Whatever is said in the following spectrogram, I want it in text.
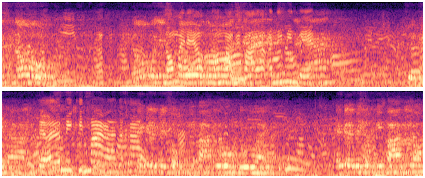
is no ครับ no is น้องไปแล้ว no น้องมาพี่ฟ้าแล้วอันนี้มินเบส ช่วยไม่ได้ เดี๋ยวจะมีกินมากกำลังจะเข้า ได้เดินไปส่งพี่ฟ้าที่ห้องด้วย ได้เดินไปส่งพี่ฟ้าที่ห้อง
